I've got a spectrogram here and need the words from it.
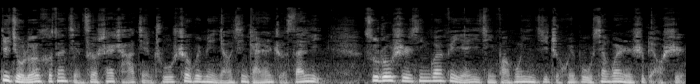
第九轮核酸检测筛查检出社会面阳性感染者三例。苏州市新冠肺炎疫情防控应急指挥部相关人士表示，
